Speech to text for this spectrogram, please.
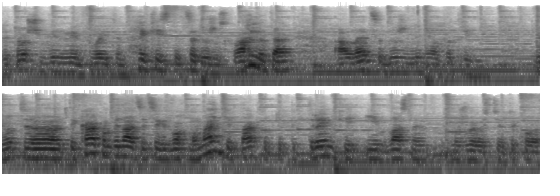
Для того, щоб він міг вийти на якийсь це дуже складно, так? але це дуже для нього потрібно. І от е, така комбінація цих двох моментів, так, тобто підтримки і власне можливості такого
